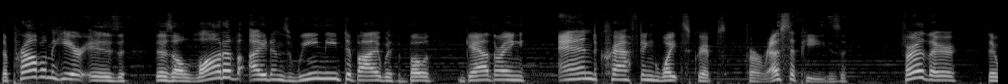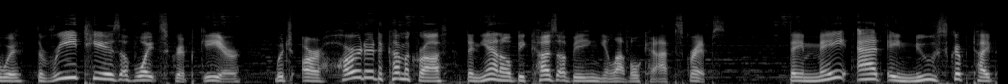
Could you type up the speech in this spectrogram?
The problem here is there's a lot of items we need to buy with both gathering and crafting white scripts for recipes. Further, there were three tiers of white script gear, which are harder to come across than Yano because of being level cap scripts. They may add a new script type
